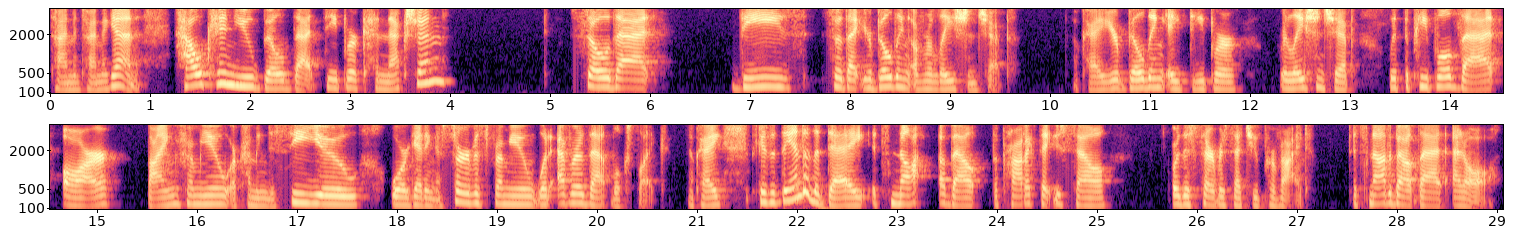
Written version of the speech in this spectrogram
time and time again? How can you build that deeper connection so that these, so that you're building a relationship? Okay. You're building a deeper relationship with the people that are buying from you or coming to see you or getting a service from you, whatever that looks like. Okay. Because at the end of the day, it's not about the product that you sell or the service that you provide. It's not about that at all.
